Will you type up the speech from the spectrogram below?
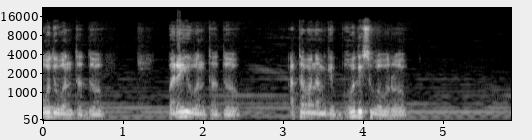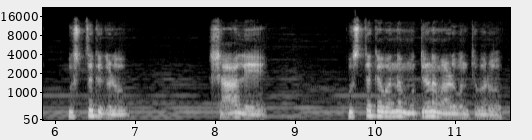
ಓದುವಂಥದ್ದು, ಬರೆಯುವಂಥದ್ದು, ಅಥವಾ ನಮಗೆ ಬೋಧಿಸುವವರು, ಪುಸ್ತಕಗಳು, ಶಾಲೆ, ಪುಸ್ತಕವನ್ನ ಮುದ್ರಣ ಮಾಡುವಂಥವರು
